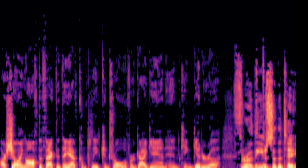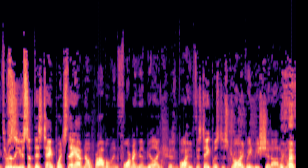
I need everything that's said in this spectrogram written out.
are showing off the fact that they have complete control over Gigan and King Ghidorah through the use of the tape. through the use of this tape, which they have no problem informing them. Be like, boy, if this tape was destroyed, we'd be shit out of luck.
